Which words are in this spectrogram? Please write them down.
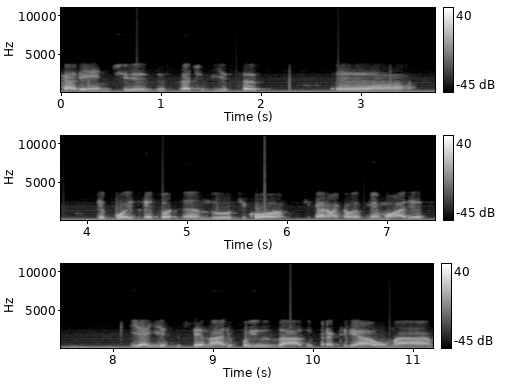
carentes, extrativistas, é, depois retornando, ficou, ficaram aquelas memórias e aí esse cenário foi usado para criar uma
